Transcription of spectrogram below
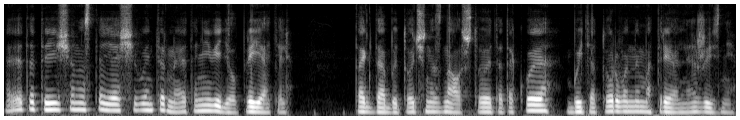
Это ты еще настоящего интернета не видел, приятель. Тогда бы точно знал, что это такое быть оторванным от реальной жизни.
